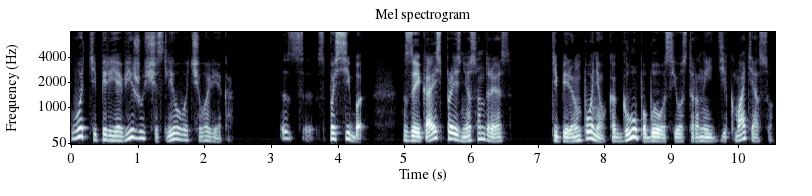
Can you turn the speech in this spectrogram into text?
Вот теперь я вижу счастливого человека. С «Спасибо», — заикаясь, произнес Андреас. Теперь он понял, как глупо было с его стороны идти к Матиасу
